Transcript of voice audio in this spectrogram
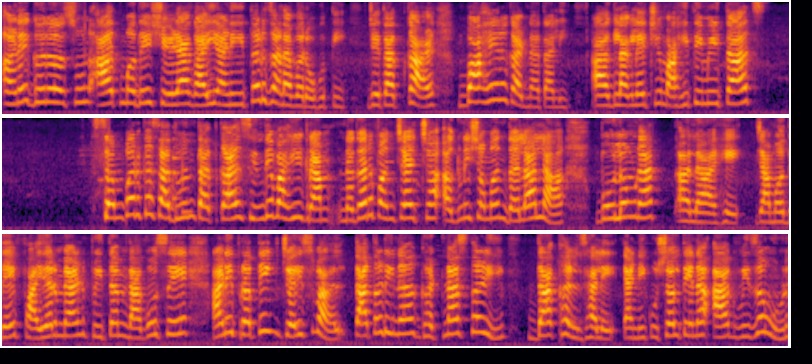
अनेक घरं असून आतमध्ये शेळ्या गायी आणि इतर जनावरं होती जे तात्काळ बाहेर काढण्यात आली. आग लागल्याची माहिती मिळताच संपर्क साधून तात्काळ सिंदेवाही ग्राम नगरपंचायतच्या अग्निशमन दलाला बोलवण्यात आलं आहे ज्यामध्ये फायरमॅन प्रीतम नागोसे आणि प्रतीक जैस्वाल तातडीनं घटनास्थळी दाखल झाले. त्यांनी कुशलतेनं आग विझवून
